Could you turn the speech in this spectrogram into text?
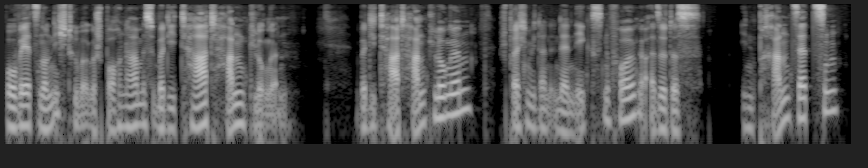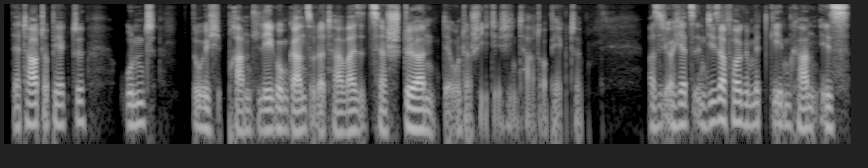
Wo wir jetzt noch nicht drüber gesprochen haben, ist über die Tathandlungen. Über die Tathandlungen sprechen wir dann in der nächsten Folge, also das in Brand setzen der Tatobjekte und durch Brandlegung ganz oder teilweise Zerstören der unterschiedlichen Tatobjekte. Was ich euch jetzt in dieser Folge mitgeben kann, ist,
